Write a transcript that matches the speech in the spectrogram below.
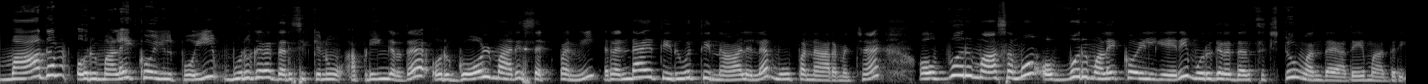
மாதம் ஒரு மலைக்கோயில் போய் முருகரை தரிசிக்கணும் அப்படிங்கிறத ஒரு கோல் மாதிரி செட் பண்ணி ரெண்டாயிரத்தி இருபத்தி நாலில் மூவ் பண்ண ஆரம்பித்தேன் ஒவ்வொரு மாதமும் ஒவ்வொரு மலைக்கோயில் ஏறி முருகரை தரிசிச்சுட்டும் வந்தேன் அதே மாதிரி.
